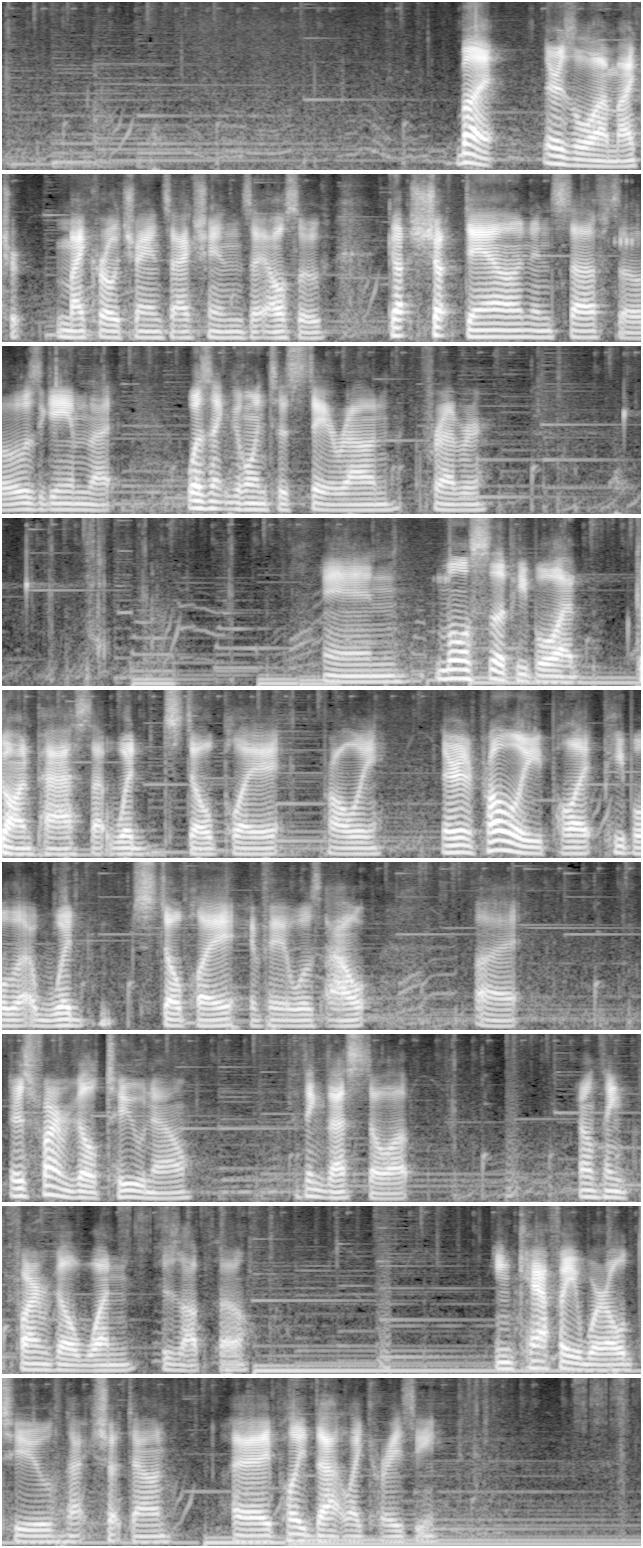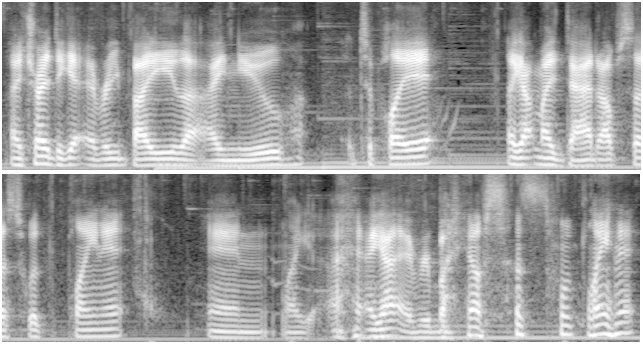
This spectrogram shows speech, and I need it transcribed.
But there's a lot of micro microtransactions. I also got shut down and stuff, so it was a game that wasn't going to stay around forever. And most of the people I've gone past that would still play it, probably. There are probably people that would still play it if it was out, but there's Farmville 2 now. I think that's still up. I don't think Farmville 1 is up, though in Cafe World 2, that shut down. I played that like crazy. I tried to get everybody that I knew to play it. I got my dad obsessed with playing it, and like I got everybody obsessed with playing it.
